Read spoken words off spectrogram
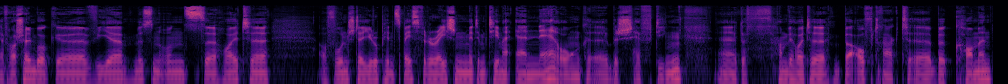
Ja, Frau Schellenburg, äh, wir müssen uns äh, heute auf Wunsch der European Space Federation mit dem Thema Ernährung beschäftigen. das haben wir heute beauftragt bekommen.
